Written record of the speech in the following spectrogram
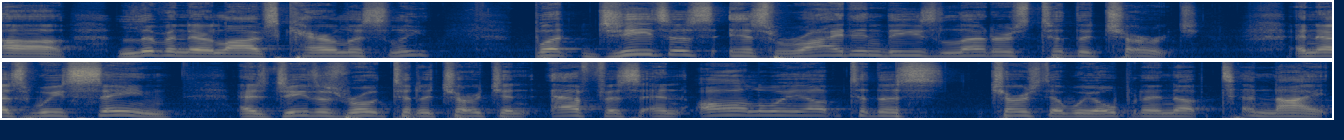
uh, living their lives carelessly, but Jesus is writing these letters to the church. And as we've seen, as Jesus wrote to the church in Ephesus and all the way up to this church that we're opening up tonight,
